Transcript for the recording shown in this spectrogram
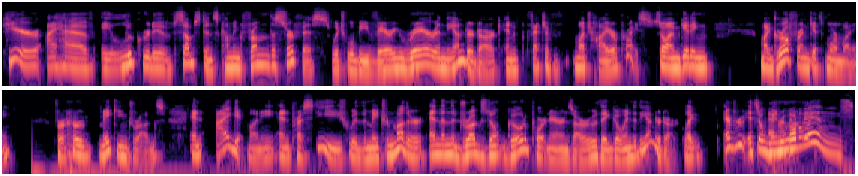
Here I have a lucrative substance coming from the surface, which will be very rare in the Underdark and fetch a much higher price. So I'm getting my girlfriend gets more money for her making drugs, and I get money and prestige with the matron mother, and then the drugs don't go to Port Naranzaru, they go into the Underdark. Like every it's a win Everyone win. wins.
